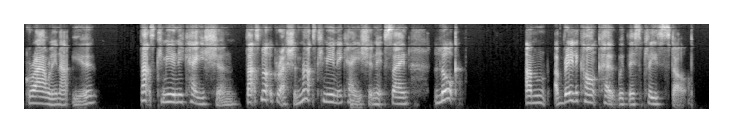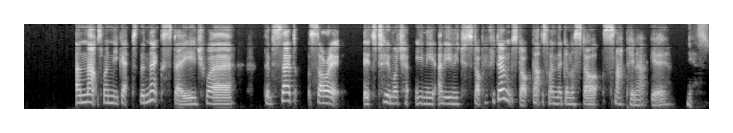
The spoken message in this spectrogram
growling at you, That's communication. That's not aggression. That's communication. It's saying, look, I'm, I really can't cope with this. Please stop. And that's when you get to the next stage where they've said, sorry, it's too much. You need, and you need to stop. If you don't stop, that's when they're going to start snapping at you. Yes.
